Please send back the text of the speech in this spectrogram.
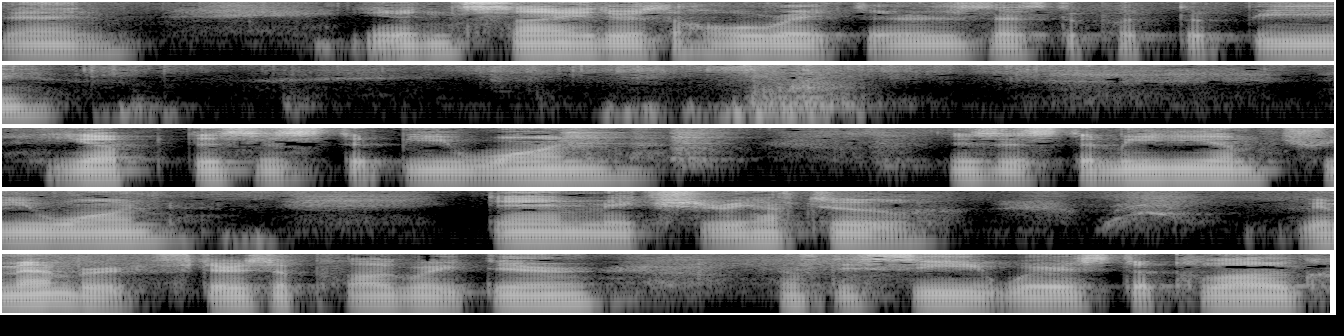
Then inside there's a hole right there. That's to put the B. Yep, this is the B one. This is the medium tree one. Then make sure you have to remember if there's a plug right there, you have to see where's the plug.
